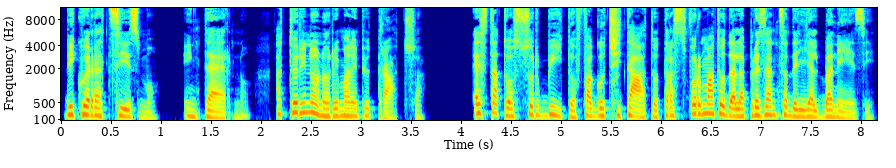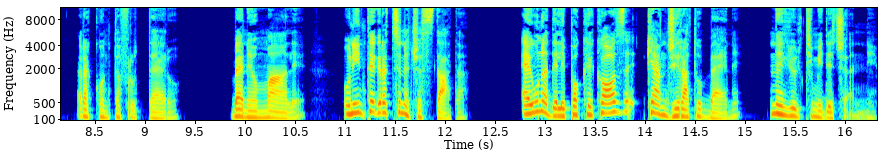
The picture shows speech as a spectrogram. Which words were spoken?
Di quel razzismo, interno, a Torino non rimane più traccia è stato assorbito, fagocitato, trasformato dalla presenza degli albanesi, racconta Fruttero. Bene o male, un'integrazione c'è stata. È una delle poche cose che han girato bene negli ultimi decenni.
